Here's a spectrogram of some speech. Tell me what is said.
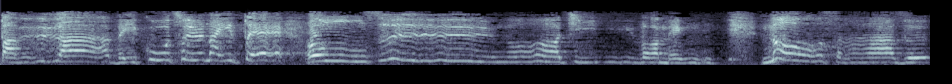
八啊为国出来在红事，我几万命，拿啥子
